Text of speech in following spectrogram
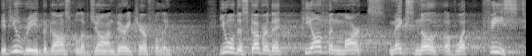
If you read the Gospel of John very carefully, you will discover that he often marks, makes note of what feast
